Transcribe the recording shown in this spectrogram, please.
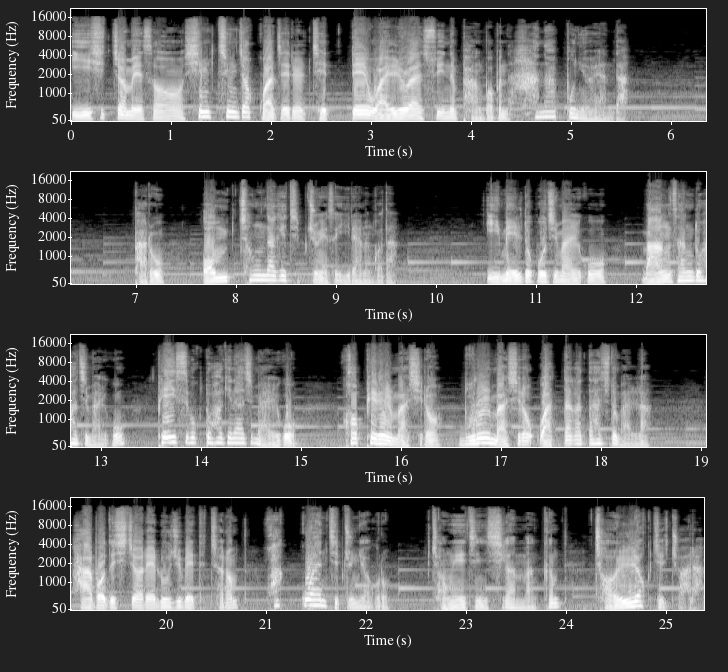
이 시점에서 심층적 과제를 제때 완료할 수 있는 방법은 하나뿐이어야 한다. 바로 엄청나게 집중해서 일하는 거다. 이메일도 보지 말고, 망상도 하지 말고, 페이스북도 확인하지 말고, 커피를 마시러, 물을 마시러 왔다 갔다 하지도 말라. 하버드 시절의 루즈베트처럼 확고한 집중력으로 정해진 시간만큼 전력 질주하라.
